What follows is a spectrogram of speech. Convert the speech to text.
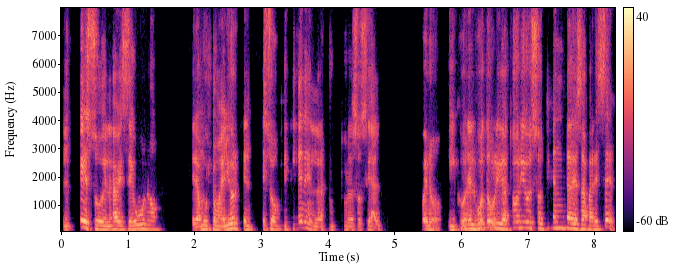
el peso del ABC1 era mucho mayor que el peso que tiene en la estructura social. Bueno, y con el voto obligatorio eso tiende a desaparecer.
